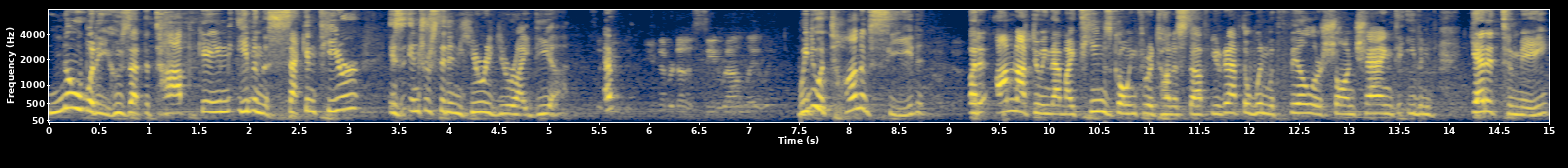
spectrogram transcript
nobody who's at the top game, even the second tier, is interested in hearing your idea. Ev- You've never done a seed round lately? we do a ton of seed, but I'm not doing that. My team's going through a ton of stuff. You're gonna have to win with Phil or Sean Chang to even get it to me.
